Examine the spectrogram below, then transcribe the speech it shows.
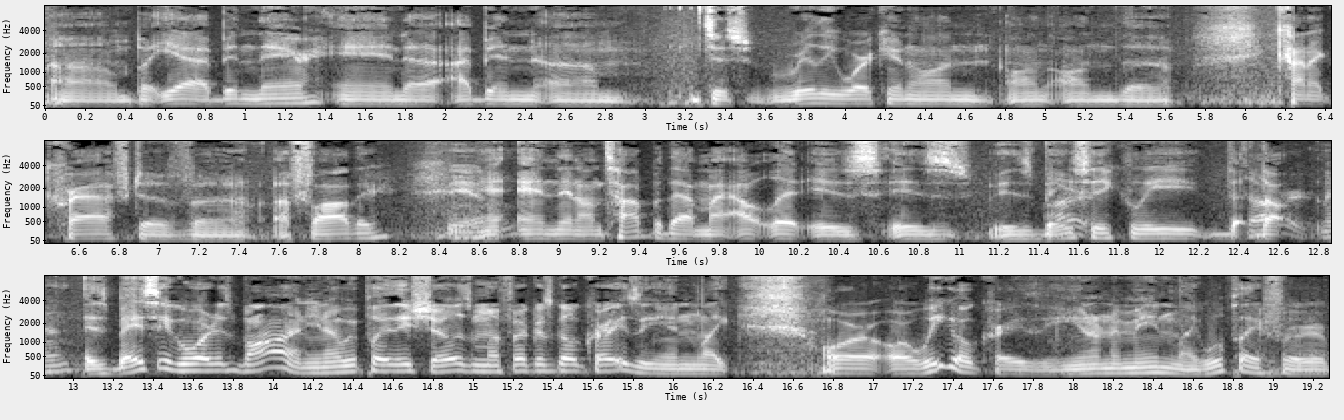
Um, but yeah, I've been there, and uh, I've been um, just really working on on on the kind of craft of uh, a father, and, and then on top of that, my outlet is is is basically the, It's art, man. is basically word is bond. You know, we play these shows, and motherfuckers go crazy, and like, or or we go crazy. You know what I mean? Like we'll play for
